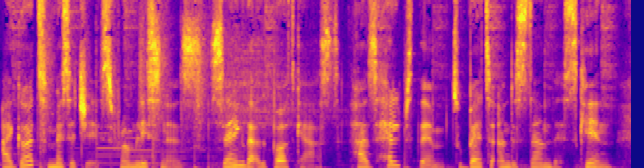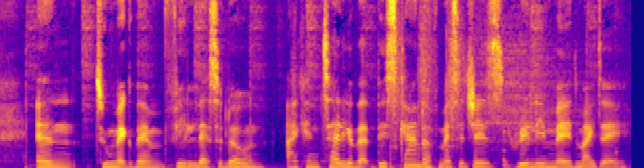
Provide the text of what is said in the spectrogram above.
I got messages from listeners saying that the podcast has helped them to better understand their skin and to make them feel less alone. I can tell you that this kind of messages really made my day.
